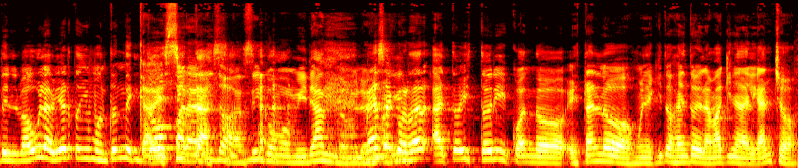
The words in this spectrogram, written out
del baúl abierto y un montón de Todos cabecitas. paraditos así como mirándome. Me hace acordar a Toy Story cuando están los muñequitos adentro de la máquina del gancho.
